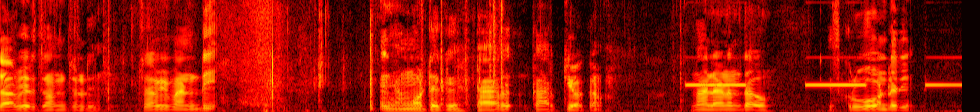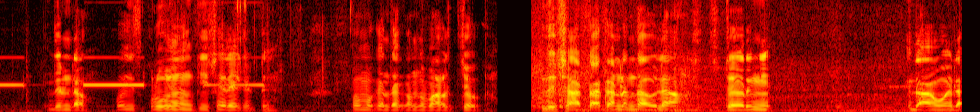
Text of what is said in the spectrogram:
ചാവി എടുത്ത് വന്നിട്ടുണ്ട് ചാവി വണ്ടി അങ്ങോട്ടേക്ക് ടയർ കറക്കി വെക്കണം. എന്നാലാണ് എന്താവും? ഈ സ്ക്രൂ കൊണ്ടൊരു ഇതുണ്ടാവും. അപ്പോൾ ഈ സ്ക്രൂ ഞാൻ കീശയിലേക്ക് ഇട്ട് അപ്പോൾ നമുക്ക് എന്താക്കാം? ഒന്ന് വളച്ച് വെക്കാം. ഇത് ഷാർട്ടാക്കാണ്ട് എന്താവില്ല സ്റ്റെയറിങ് ഇതാവില്ല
